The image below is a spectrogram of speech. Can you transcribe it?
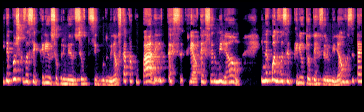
E depois que você cria o seu primeiro, seu segundo milhão, você está preocupada em criar o terceiro milhão. E quando você cria o teu terceiro milhão, você está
